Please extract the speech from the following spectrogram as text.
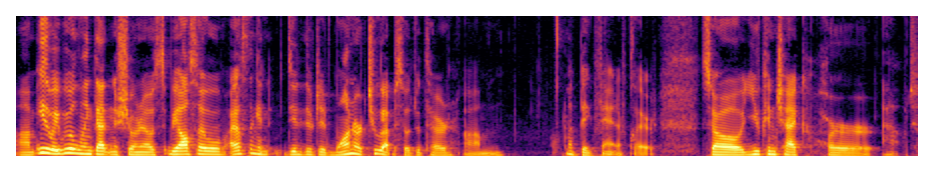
Um, either way, we will link that in the show notes. We also, I also think I did, either did one or two episodes with her. Um, I'm a big fan of Claire. So you can check her out.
